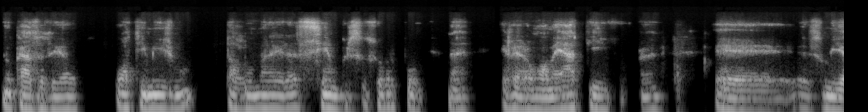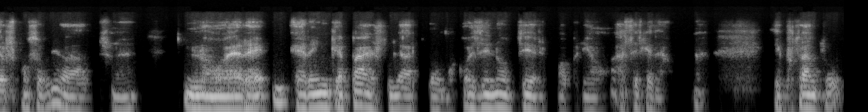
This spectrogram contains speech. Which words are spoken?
no caso dele, o otimismo, de alguma maneira, sempre se sobrepunha. Né? Ele era um homem ativo, né? é, assumia responsabilidades, né? Não era, era incapaz de olhar para uma coisa e não ter uma opinião acerca dela. Né? E, portanto,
